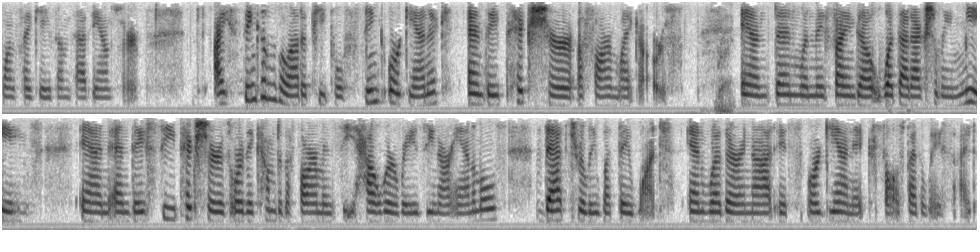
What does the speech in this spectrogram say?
once I gave them that answer. I think of a lot of people think organic and they picture a farm like ours. Right. And then when they find out what that actually means and and they see pictures or they come to the farm and see how we're raising our animals, that's really what they want. And whether or not it's organic falls by the wayside.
